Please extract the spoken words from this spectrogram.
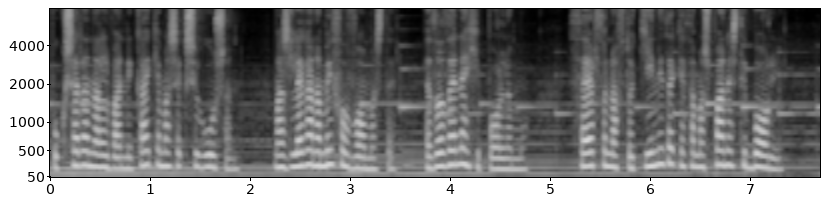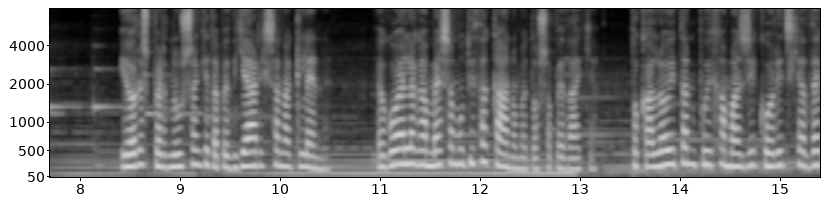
που ξέραν αλβανικά και μας εξηγούσαν. Μας λέγαν να μην φοβόμαστε. Εδώ δεν έχει πόλεμο. Θα έρθουν αυτοκίνητα και θα μας πάνε στην πόλη. Οι ώρες περνούσαν και τα παιδιά άρχισαν να κλαίνε. Εγώ έλεγα μέσα μου τι θα κάνω με τόσα παιδάκια; Το καλό ήταν που είχα μαζί κορίτσια 10-12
